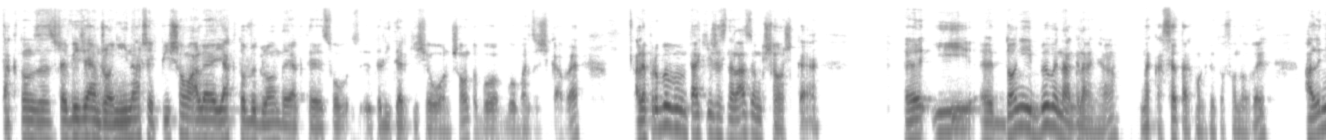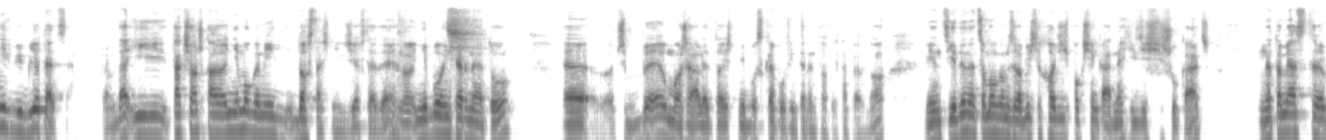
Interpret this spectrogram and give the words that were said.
tak to zazwyczaj wiedziałem, że oni inaczej piszą, ale jak to wygląda, jak te, te literki się łączą, to było, było bardzo ciekawe. Ale problem był taki, że znalazłem książkę, i e, do niej były nagrania na kasetach magnetofonowych, ale nie w bibliotece, prawda? I ta książka nie mogłem jej dostać nigdzie wtedy, no, nie było internetu, e, czy był może, ale to jeszcze nie było sklepów internetowych na pewno, więc jedyne co mogłem zrobić to chodzić po księgarniach i gdzieś szukać Natomiast e,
